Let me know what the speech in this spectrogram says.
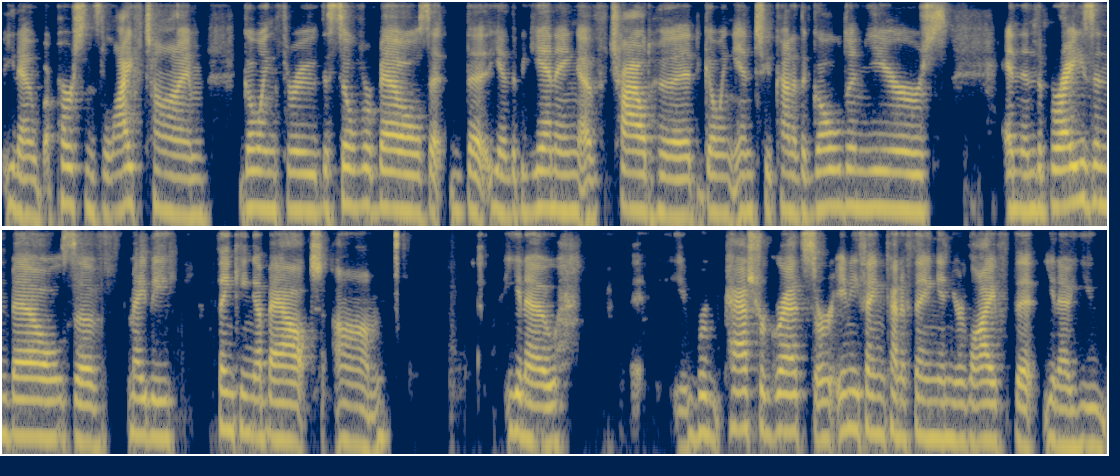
you know a person's lifetime going through the silver bells at the you know the beginning of childhood going into kind of the golden years and then the brazen bells of maybe thinking about um you know past regrets or anything kind of thing in your life that you know you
